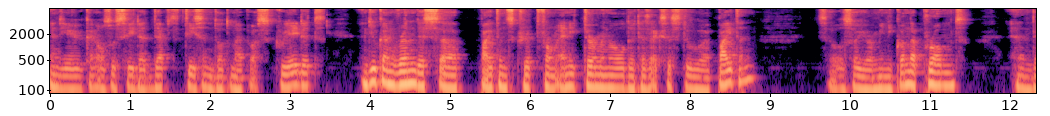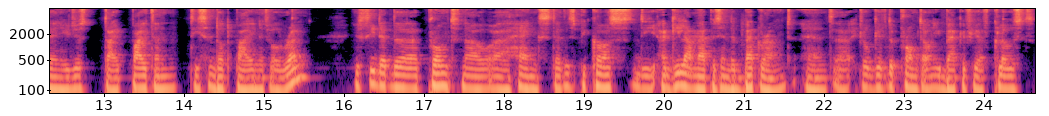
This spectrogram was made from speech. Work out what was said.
And here you can also see that depth was created. And you can run this uh, Python script from any terminal that has access to uh, Python. So also your Miniconda prompt, and then you just type python thiessen.py and it will run. You see that the prompt now uh, hangs. That is because the Aguila map is in the background and uh, it will give the prompt only back if you have closed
